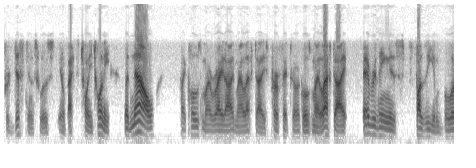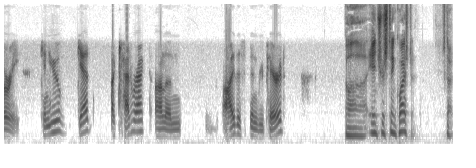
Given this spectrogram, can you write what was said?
for distance was, you know, back to 2020. But now, I close my right eye, my left eye is perfect. If I close my left eye, everything is fuzzy and blurry. Can you get a cataract on an eye that's been repaired? Uh, interesting question, Scott.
